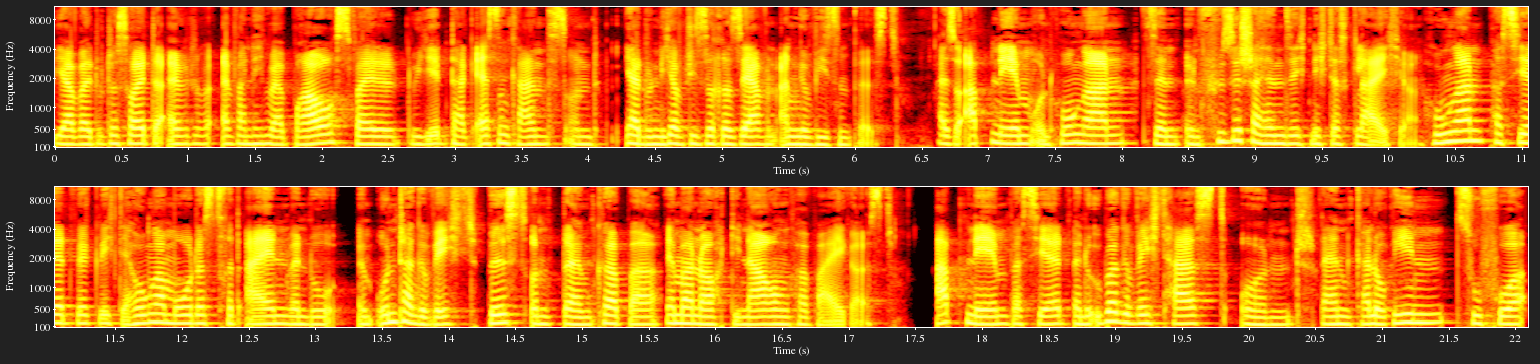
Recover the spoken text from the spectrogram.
ja, weil du das heute einfach nicht mehr brauchst, weil du jeden Tag essen kannst und ja, du nicht auf diese Reserven angewiesen bist. Also Abnehmen und Hungern sind in physischer Hinsicht nicht das gleiche. Hungern passiert wirklich, der Hungermodus tritt ein, wenn du im Untergewicht bist und deinem Körper immer noch die Nahrung verweigerst. Abnehmen passiert, wenn du Übergewicht hast und deine Kalorienzufuhr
